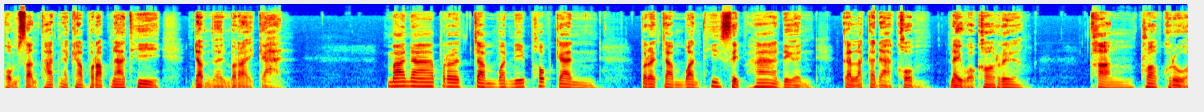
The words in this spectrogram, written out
ผมสันทัศน์นะครับรับหน้าที่ดำเนินรายการ มานาประจำวันนี้พบกัน ประจำวันที่ 15 เดือนกรกฎาคม ในหัวข้อเรื่อง ทั้งครอบครัว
